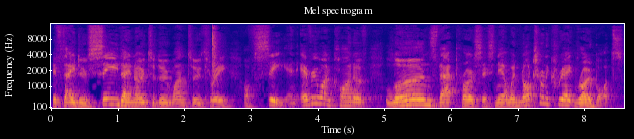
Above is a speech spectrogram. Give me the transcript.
If they do C, they know to do one, two, three of C. And everyone kind of learns that process. Now, we're not trying to create robots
